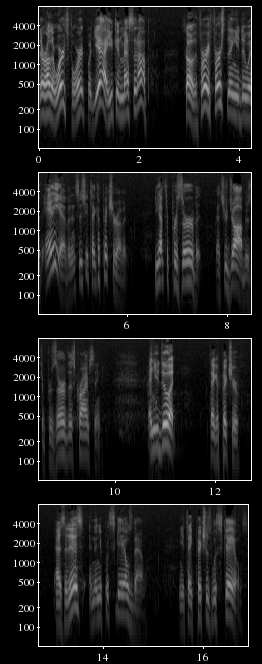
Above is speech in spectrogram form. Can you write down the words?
There are other words for it, but yeah, you can mess it up. So the very first thing you do with any evidence is you take a picture of it. You have to preserve it. That's your job is to preserve this crime scene. And you do it. Take a picture as it is, and then you put scales down. And you take pictures with scales.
